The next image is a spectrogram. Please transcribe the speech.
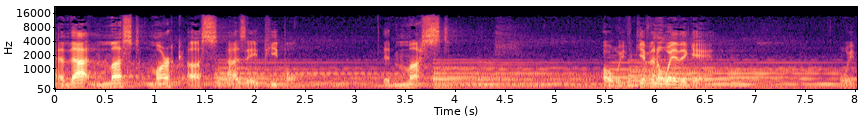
And that must mark us as a people. It must. Or we've given away the game. We've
